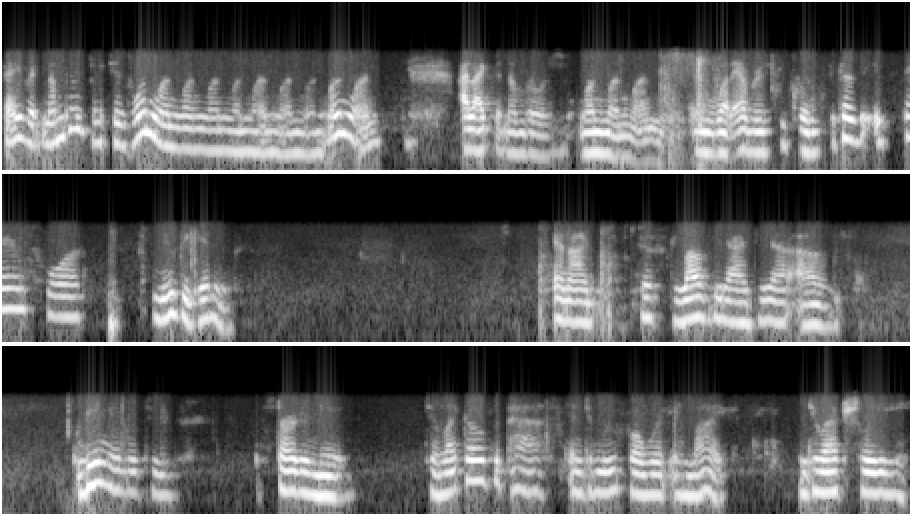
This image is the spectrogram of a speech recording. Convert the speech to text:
favorite numbers, which is one one one one one one one one one one. I like the numbers one one one in whatever sequence because it stands for new beginnings. And I just love the idea of being able to start anew to let go of the past and to move forward in life and to actually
